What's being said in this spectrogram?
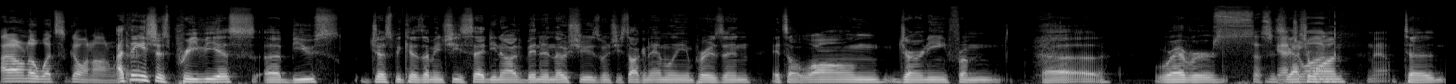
i don't know what's going on with I think her. it's just previous abuse. Just because, I mean, she said, you know, I've been in those shoes when she's talking to Emily in prison. It's a long journey from uh, wherever saskatchewan, Saskatchewan. yeah to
